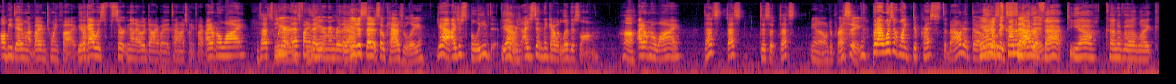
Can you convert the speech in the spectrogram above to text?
I'll be dead when I, by I'm 25. Yeah. Like I was certain that I would die by the time I was 25. I don't know why. That's Do weird. re- that's funny that Isn't you it? remember that. Yeah. you just said it so casually. Yeah, I just believed it. For Yeah. some reason. I just didn't think I would live this long. Huh. I don't know why. That's that's dis- that's you know depressing. But I wasn't like depressed about it though. Yeah, just it was kind of matter of fact. Yeah, kind of a like,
